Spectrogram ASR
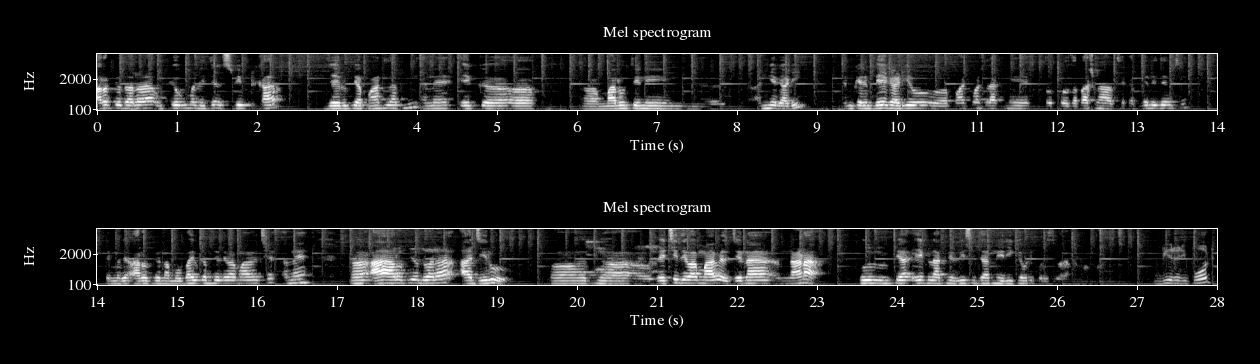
આરોપીઓ દ્વારા ઉપયોગમાં લીધેલ સ્વિફ્ટ કાર જે રૂપિયા પાંચ લાખની અને એક મારુતિની અન્ય ગાડી એમ કે બે ગાડીઓ પાંચ પાંચ લાખની તપાસના અર્થે કબજે લીધેલ છે. તેમજ આરોપીઓના મોબાઈલ કબજે લેવામાં આવેલ છે અને આ આરોપીઓ દ્વારા આ જીરું વેચી દેવામાં આવેલ, જેના નાણાં કુલ રૂપિયા એક લાખ ને વીસ હજારની રિકવરી પોલીસ દ્વારા કરવામાં bureau report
